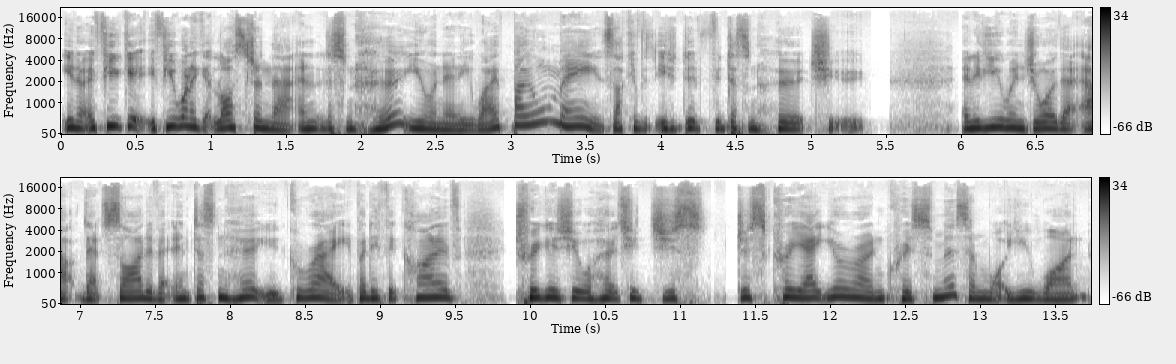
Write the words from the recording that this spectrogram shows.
you know, if you get if you want to get lost in that and it doesn't hurt you in any way, by all means, like if, if it doesn't hurt you, and if you enjoy that out that side of it and it doesn't hurt you, great. But if it kind of triggers you or hurts you, just just create your own Christmas and what you want.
